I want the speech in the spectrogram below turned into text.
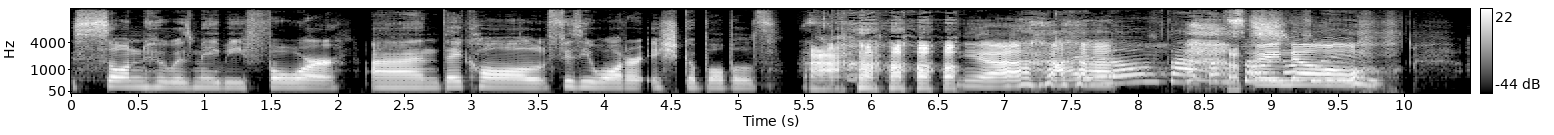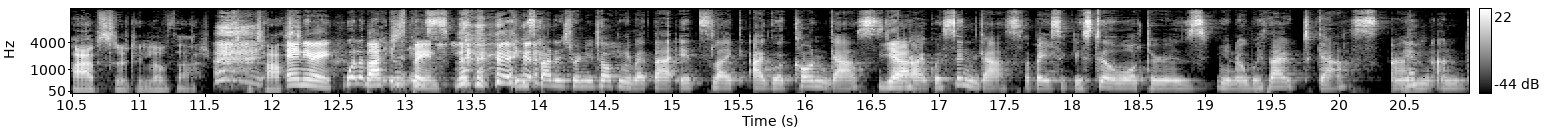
son, who was maybe four, and they call fizzy water Ishka bubbles. Ah, Yeah. I love that. That's, That's- so I know. I absolutely love that. It's fantastic. Anyway, Well, I back mean, to in- Spain. in, in Spanish, when you're talking about that, it's like agua con gas Yeah. or agua sin gas. So basically, still water is you know without gas, and and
